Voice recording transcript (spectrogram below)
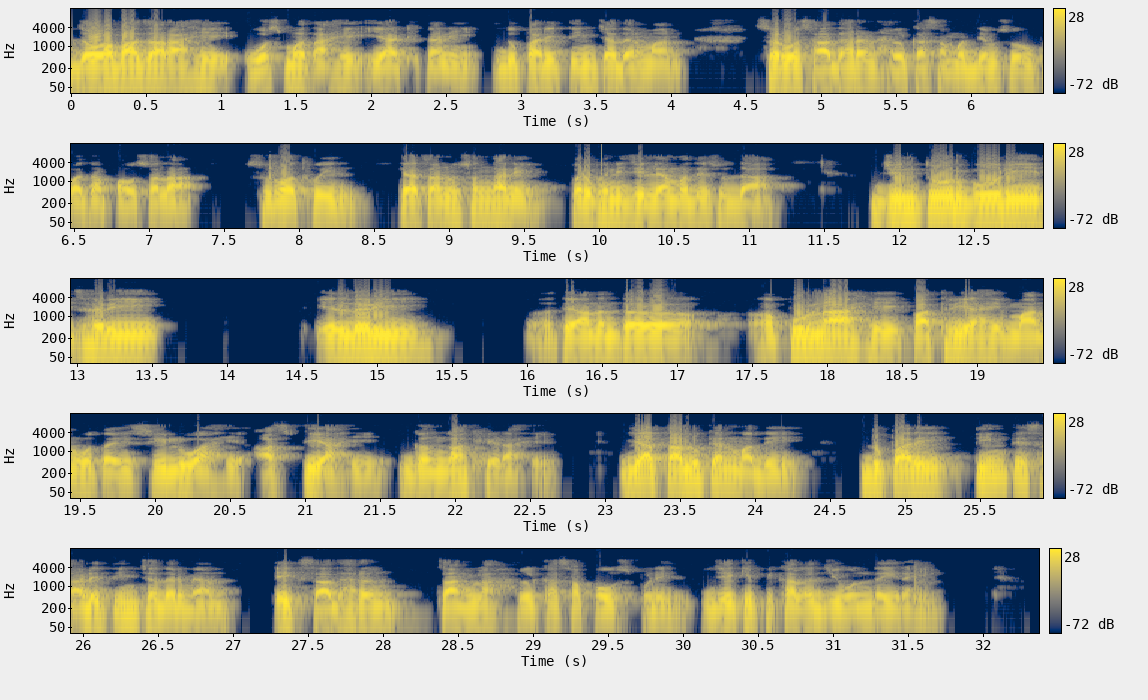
जवळा बाजार आहे वसमत आहे या ठिकाणी दुपारी तीनच्या दरम्यान सर्वसाधारण हलकासा मध्यम स्वरूपाचा पावसाला सुरुवात होईल. त्याच अनुषंगाने परभणी जिल्ह्यामध्ये सुद्धा जिंतूर बोरी झरी एलदरी त्यानंतर पूर्णा आहे पाथरी आहे मानवत आहे सेलू आहे आष्टी आहे गंगाखेड आहे. या तालुक्यांमध्ये दुपारी तीन ते साडेतीनच्या दरम्यान एक साधारण चांगला हलकासा पाऊस पडेल जे की पिकाला जीवनदायी राहील.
